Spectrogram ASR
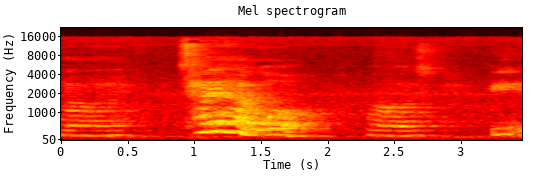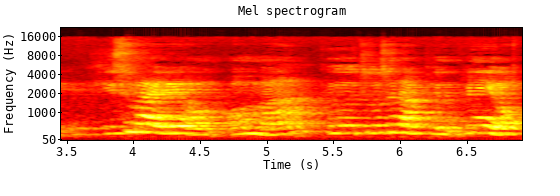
어, 살해하고 어, 이, 이스마엘의 엄- 엄마 그 두 사람 분- 분이 없,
